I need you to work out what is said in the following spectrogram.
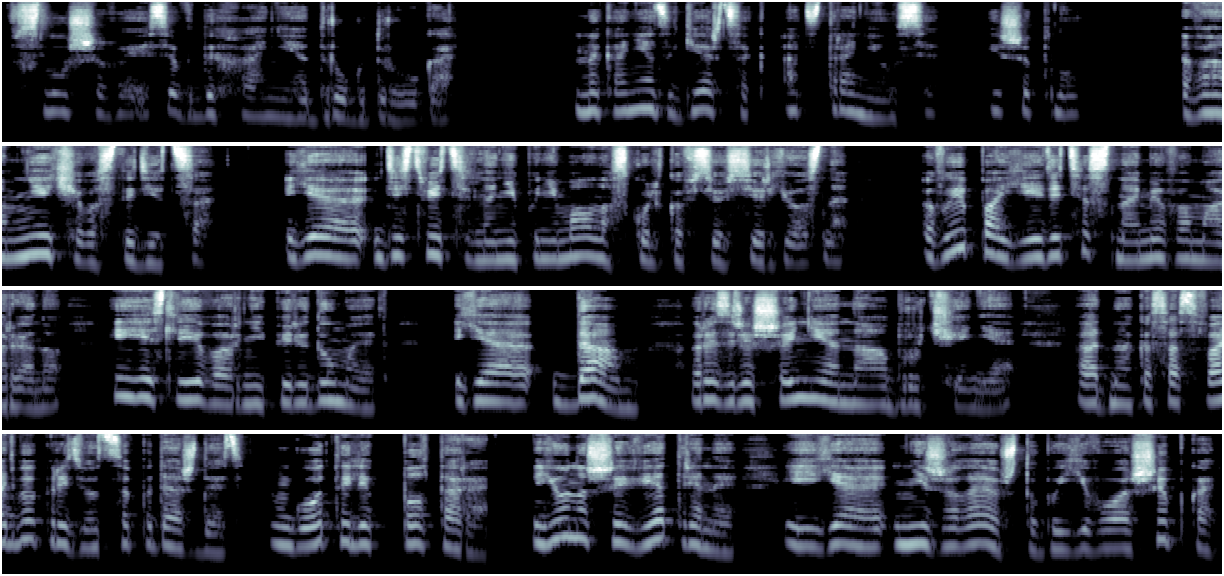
вслушиваясь в дыхание друг друга. Наконец герцог отстранился и шепнул. «Вам нечего стыдиться. Я действительно не понимал, насколько все серьезно. Вы поедете с нами в Амарену, и если Ивар не передумает, я дам разрешение на обручение. Однако со свадьбы придется подождать, год или полтора. Юноша ветрены, и я не желаю, чтобы его ошибка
